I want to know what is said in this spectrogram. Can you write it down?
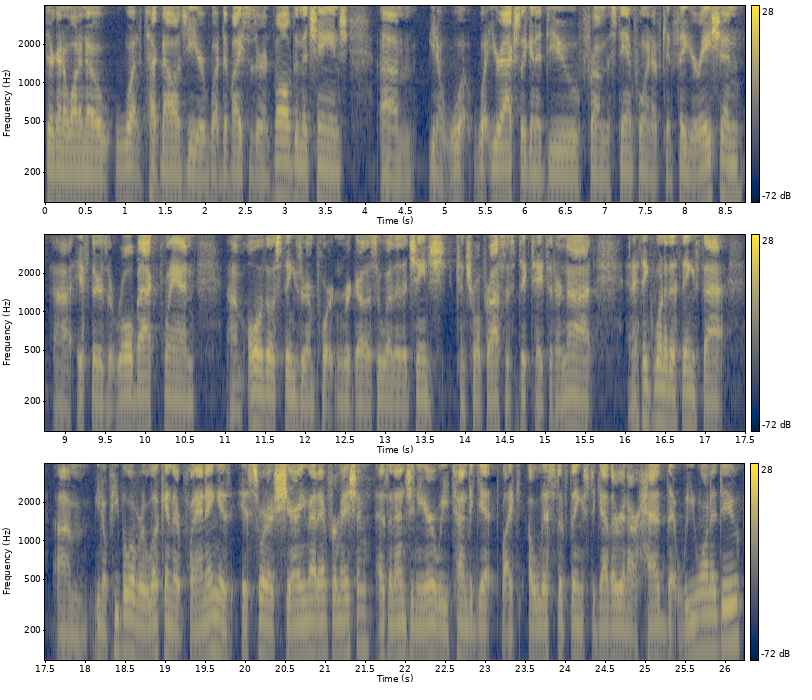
they're going to want to know what technology or what devices are involved in the change. Um, you know what what you're actually going to do from the standpoint of configuration. Uh, if there's a rollback plan, um, all of those things are important regardless of whether the change control process dictates it or not. And I think one of the things that um, you know, people overlook in their planning is, is sort of sharing that information. As an engineer, we tend to get like a list of things together in our head that we want to do.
